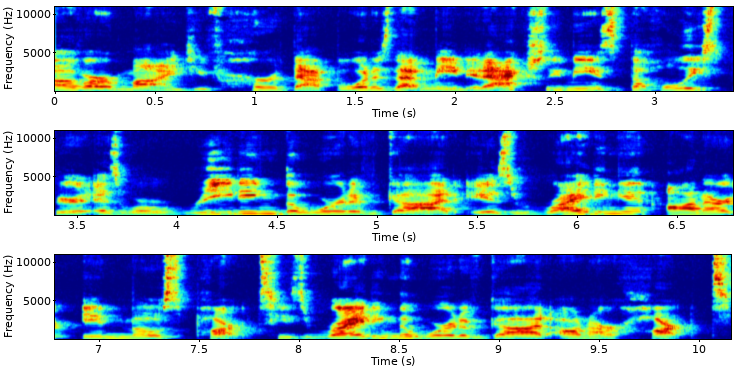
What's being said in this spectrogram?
our mind. You've heard that, but what does that mean? It actually means the Holy Spirit, as we're reading the Word of God, is writing it on our inmost parts. He's writing the Word of God on our heart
